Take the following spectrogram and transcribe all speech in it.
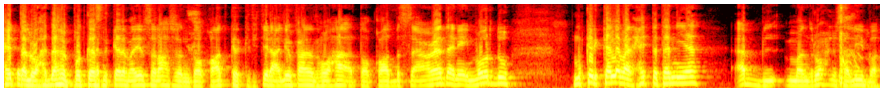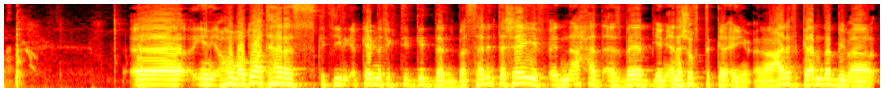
حتة لوحدها في البودكاست نتكلم عليه بصراحة عشان توقعات كانت كتير عليه وفعلا هو حقق التوقعات بس عماد يعني برضه ممكن نتكلم عن حتة تانية قبل ما نروح لصليبة. آه يعني هو موضوع اتهرس كتير اتكلمنا فيه كتير جدا. بس هل انت شايف ان أحد أسباب يعني أنا شفت الك... يعني أنا عارف الكلام ده بيبقى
